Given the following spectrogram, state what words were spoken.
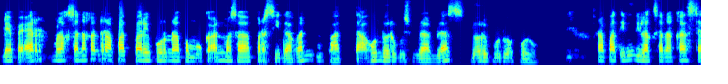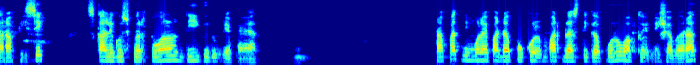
DPR melaksanakan rapat paripurna pembukaan masa persidangan 4 tahun 2019-2020. Rapat ini dilaksanakan secara fisik sekaligus virtual di gedung DPR. Rapat dimulai pada pukul 14.30 waktu Indonesia Barat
